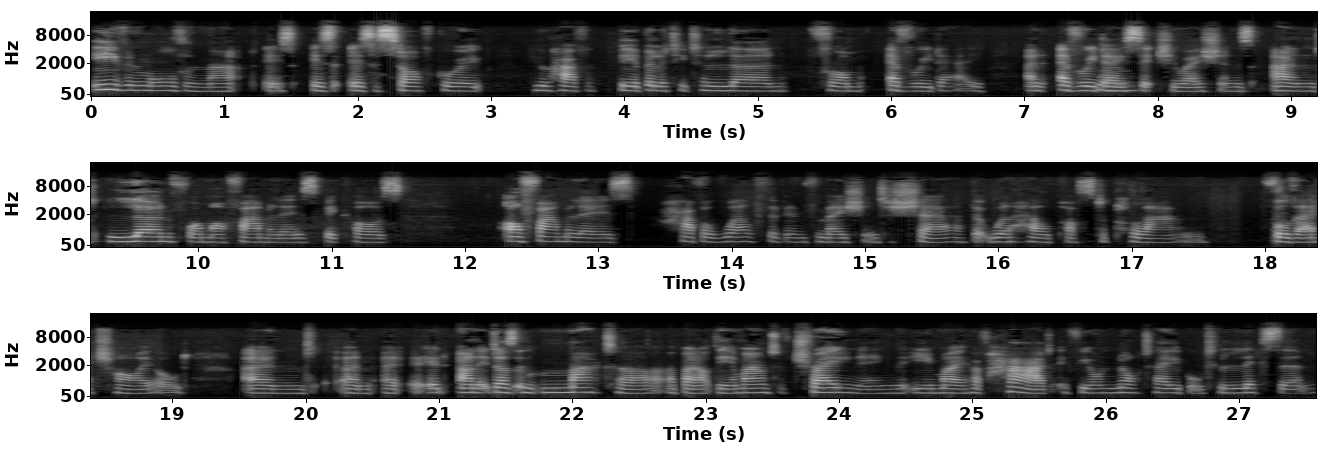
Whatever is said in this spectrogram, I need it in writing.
even more than that, is is is a staff group who have the ability to learn from everyday and everyday mm. situations and learn from our families because our families have a wealth of information to share that will help us to plan for their child and and uh, it and it doesn't matter about the amount of training that you may have had if you're not able to listen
